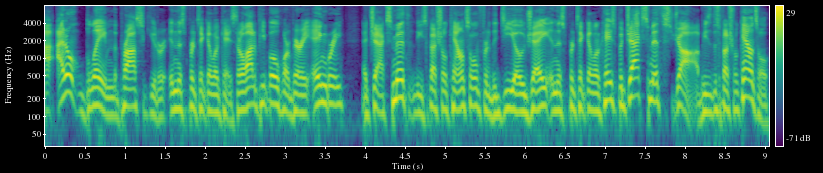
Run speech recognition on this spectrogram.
I don't blame the prosecutor in this particular case. There are a lot of people who are very angry at Jack Smith, the special counsel for the DOJ in this particular case. But Jack Smith's job, he's the special counsel,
